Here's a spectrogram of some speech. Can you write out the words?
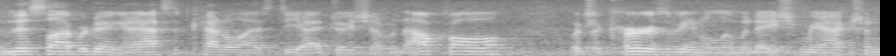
In this lab, we're doing an acid catalyzed dehydration of an alcohol, which occurs via an elimination reaction.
